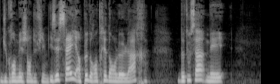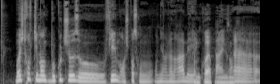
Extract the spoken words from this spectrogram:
du grand méchant du film. Ils essayent un peu de rentrer dans le lard de tout ça, mais moi je trouve qu'il manque beaucoup de choses au film. Bon, je pense qu'on on y reviendra, mais Comme quoi, par exemple euh,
